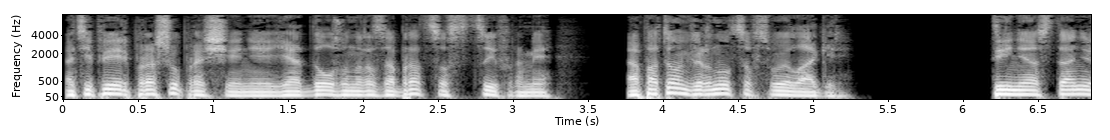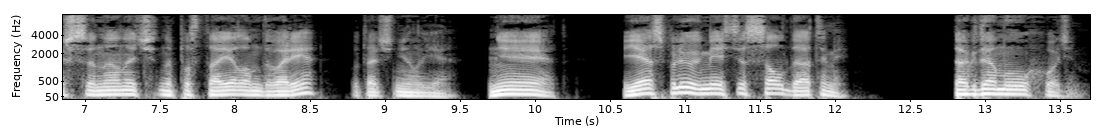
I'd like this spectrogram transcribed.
А теперь прошу прощения, я должен разобраться с цифрами, а потом вернуться в свой лагерь. Ты не останешься на ночь на постоялом дворе? уточнил я. Нет, я сплю вместе с солдатами. Тогда мы уходим.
